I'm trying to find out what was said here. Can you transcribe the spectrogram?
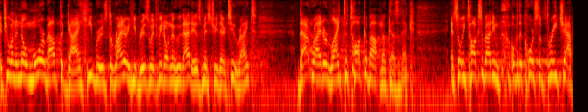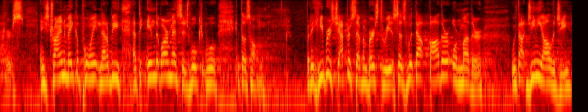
if you want to know more about the guy, Hebrews, the writer of Hebrews, which we don't know who that is, mystery there too, right? That writer liked to talk about Melchizedek. And so he talks about him over the course of three chapters. And he's trying to make a point, and that'll be at the end of our message. We'll, we'll hit those home. But in Hebrews chapter 7, verse 3, it says, Without father or mother, without genealogy,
